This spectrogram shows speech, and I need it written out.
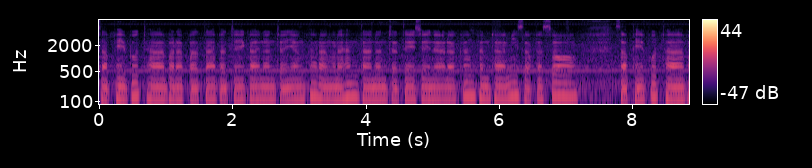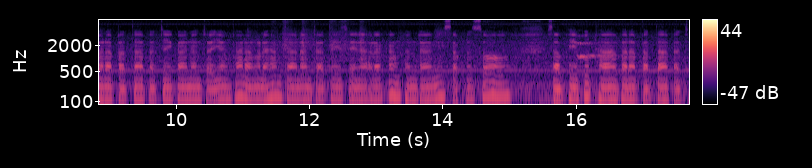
สัพเพพุทธาปรปัตตาปัจเจกานันจะยังพรังอรหันตานันจะเตเสนารักขังพันธามิสัพพโสสัพเพพุทธาปรปัตตาปัจเจกานันจะยังพรังอรหันตานันจะเตเสนารักขังพันธามิสัพพโสสัพเพพุทธาปรปัตตาปัจเจ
